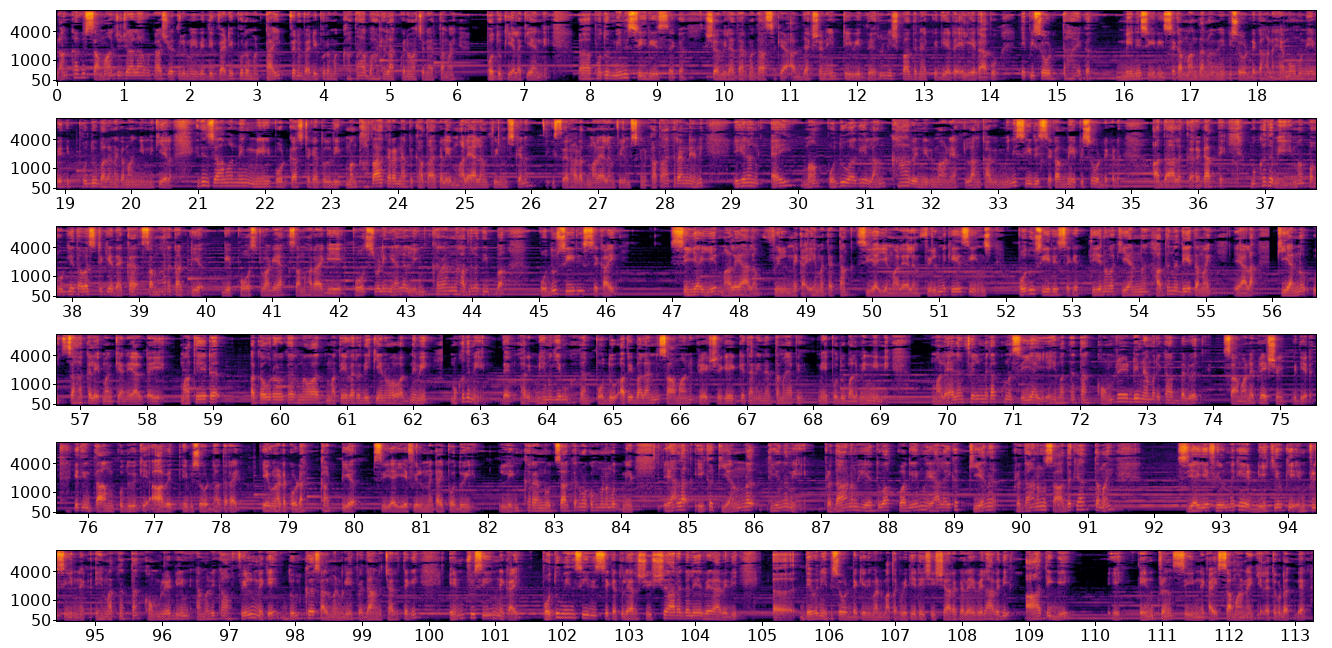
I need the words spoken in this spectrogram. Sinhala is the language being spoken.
ලංකාවේ සමාජ ජාලාවකාශය ඇතුළි මේ වෙදි වැඩිපුරම ටයිප් වෙන වැඩිපුරම කතා බාට ලක්වෙන වචනයක් තමයි පොදු කියලා කියන්නේ. පොදු මිනි සීරීස් එක ශමිලා ධර්මදාසක අධ්‍යක්ෂණයෙන් TV දෙනු නිෂ්පාදනයක් විදියට එලියටාපු එපිසෝඩ් තායක මිනි සිරිස්ස එක මන්දනුව පිසෝඩ් එක හන හැමෝම මේ වෙදි පොදු බලන ගමන් ඉන්න කියලා. ඉතින් සාමාන්‍යෙන් මේ පොඩ්ගස්ට ඇතුල්දී මං කතා කරන්න අපි කතා කළේ මලයාලම් ෆිල්ම්ස් කන ඉස්සර හටත් මලයාලම් ෆිල්ම්ස් කන කතා කරන්න යන ඒනම් ඇයි මං පොදු වගේ ලංකාවේ නිර්මාණයක් ලංකාව මිනි සිරිස් එක මේ පිසෝඩ් එකට අදාළ කරගත්තේ? මොකද මේම පහුගිය දවස්ටිකය දැක්ක සමහර කට්ටියගේ පෝස්ට් වගේයක් සමහරගේ පෝස්ට් වලින් යාලා ලිංක් කරන්න හදල තිබ්බා. පොදු සීරිස් එකයි සීයේ මලයාලම් ෆිල්ම් එක එහෙම තැත්තං සීයේ මලයාලම් ෆිල්ම් එකේ සීන්ස් පොදු සීරිස් එක තියෙනවා කියන්න හදන දේ තමයි එයාලා කියන්න උත්සාහ කළේ. මං කියන යාල්ට ඒ මතයට අගෞරව කරනවත් මතේ වැරදි කියනවා වදනෙමේ මොකද මේ? දැ හරි මෙහම කියමු දැන් පොදු අපි බලන්න සාමාන්‍ය ප්‍රේක්ෂකයගේ තැනි නැත්තමයි අපි මේ පොදු බලමින් ඉන්නේ. මලයාලම් ෆිල්ම් එකක් වුණ සීයි එහෙමත් නැතා කොම්රේඩ්ඩි නැමරිකා බැලුවත් සාමාන්‍ය ප්‍රේක්ෂක විදියට. ඉතින් තාම පුදුවක ආවෙත් එපිසෝඩ් හතරයි. ඒ වුණට ගොඩක් කට්ටිය සයියේ ෆිල්ම් එකයි පොදුයි ලිංක් කරන්න උත්සා කරන කොහොම නමුත් මේ එයාලා ඒක කියන්න තියෙන මේ ප්‍රධානම හේතුවක් වගේම එයාලා එක කියන ප්‍රධානම සාධකයක් තමයි සියේ ෆිල්ම් එක ඩකගේ එන්ට්‍රිසිීන් එක. එහමත්නත්තන් කොම්රේඩන් ඇමරිකා ෆිල්ම් එක දුල්ක සල්මන්ගේ ප්‍රධාන චරිතගේ එන්ට්‍රිසීන් එකයි පොදුමින් සීරිස්ස එක ඇතුළේ අර ශිෂ්‍යාරගලය වෙලා වෙදි දෙවනි පිසෝඩ් එකෙදි මට මතක විතියට ශිෂ්‍යාර කළය වෙලා වෙදි ආතිගේ ඒ එන්ට්‍රන්ස් සීන් එකයි සමානයි කියලා. එතකොටත් දැන්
